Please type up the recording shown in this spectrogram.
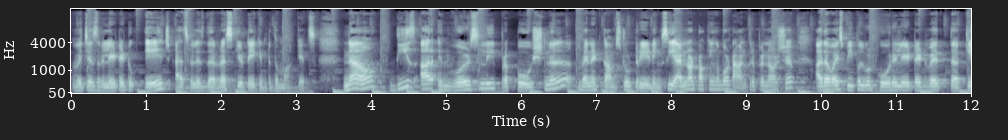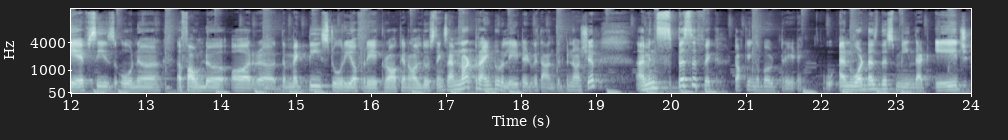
which is related to age as well as the risk you take into the markets. Now these are inversely proportional when it comes to trading. See i'm not talking about entrepreneurship. Otherwise people would correlate it with the kfc's owner a founder or uh, the mcd story of ray kroc and all those things. I'm not trying to relate it with entrepreneurship I'm in specific talking about trading. And what does this mean? That age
